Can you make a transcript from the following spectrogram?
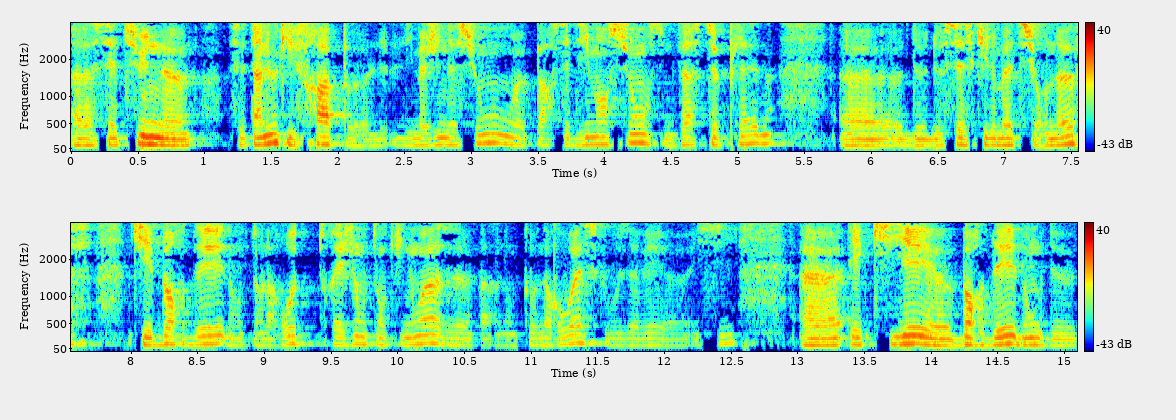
Euh, c'est un lieu qui frappe l'imagination par ses dimensions. C'est une vaste plaine de, 16 km sur 9 qui est bordée dans la région tonkinoise, donc au nord-ouest que vous avez ici, et qui est bordée donc de,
